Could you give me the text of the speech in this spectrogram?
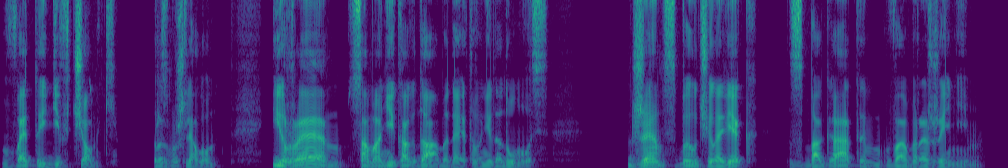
в этой девчонке», — размышлял он. «И Рен сама никогда бы до этого не додумалась». Джемс был человек с богатым воображением.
